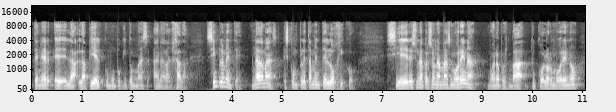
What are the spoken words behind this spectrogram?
tener eh, la piel como un poquito más anaranjada. Simplemente, nada más, es completamente lógico. Si eres una persona más morena, bueno, pues va, tu color moreno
